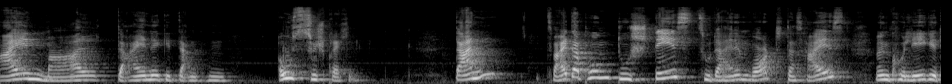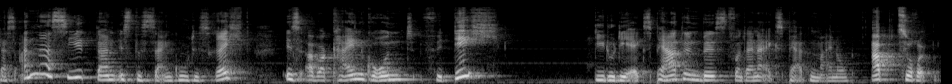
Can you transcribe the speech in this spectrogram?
einmal deine Gedanken auszusprechen. Dann Zweiter Punkt, du stehst zu deinem Wort. Das heißt, wenn ein Kollege das anders sieht, dann ist es sein gutes Recht, ist aber kein Grund für dich, die du die Expertin bist, von deiner Expertenmeinung abzurücken.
